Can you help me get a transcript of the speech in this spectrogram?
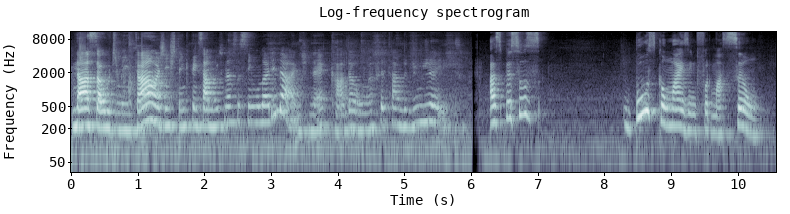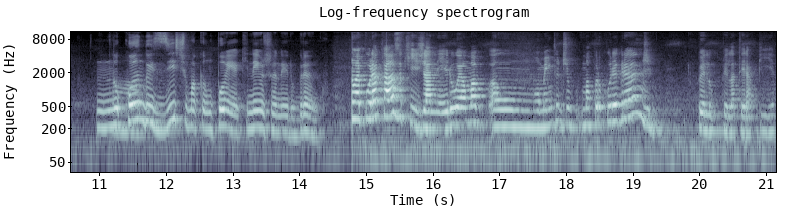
Na saúde mental, a gente tem que pensar muito nessa singularidade, né? Cada um é afetado de um jeito. As pessoas buscam mais informação no, ah. quando existe uma campanha que nem o Janeiro Branco? Não é por acaso que janeiro é, uma, é um momento de uma procura grande pelo, pela terapia,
